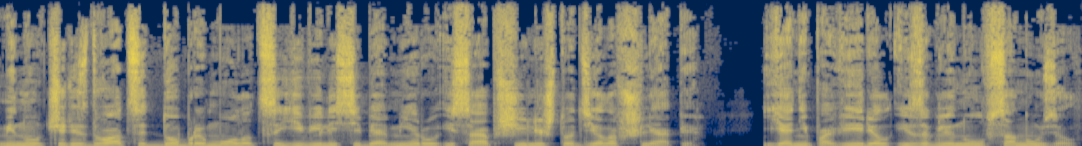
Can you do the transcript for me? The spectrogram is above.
Минут через двадцать добрые молодцы явили себя миру и сообщили, что дело в шляпе. Я не поверил и заглянул в санузел.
